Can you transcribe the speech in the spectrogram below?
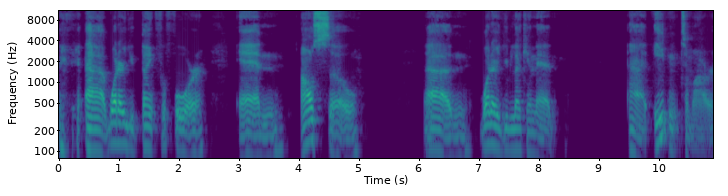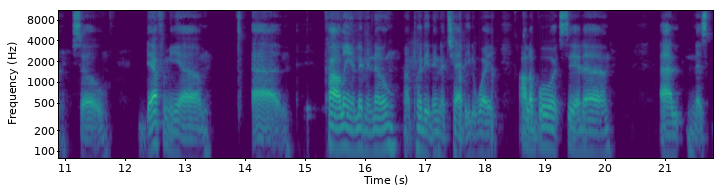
uh, what are you thankful for? And also, uh, what are you looking at uh, eating tomorrow? So definitely um, uh, call in, let me know. I put it in the chat either way. All aboard said, uh, uh, let's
